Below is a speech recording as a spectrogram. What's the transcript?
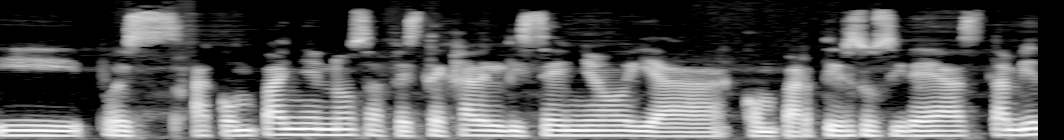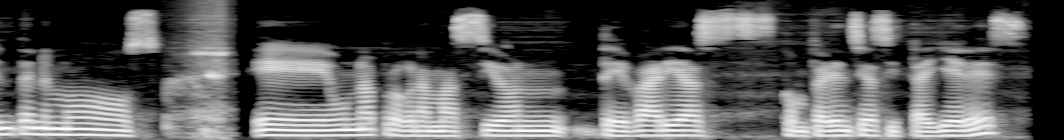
y pues acompáñenos a festejar el diseño y a compartir sus ideas. También tenemos eh, una programación de varias conferencias y talleres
